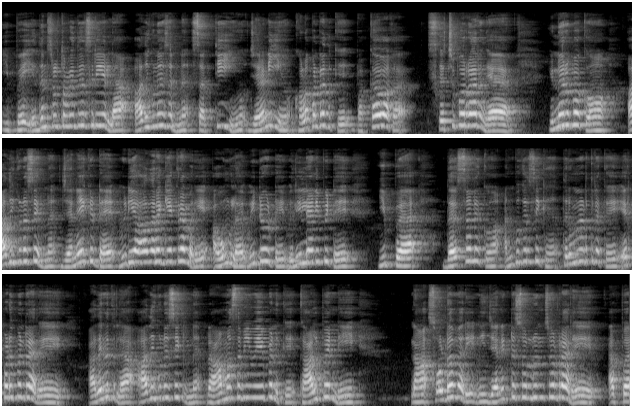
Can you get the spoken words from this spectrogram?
இப்போ எதுன்னு சொல்ல தொலைது சரியல்ல ஆதிகுணேசன் சக்தியையும் ஜனனியும் கொலை பண்ணுறதுக்கு பக்காவாக ஸ்கெட்ச் போடுறாருங்க. இன்னொரு பக்கம் அதுக்குள்ள சரின்னு ஜனேக்கிட்ட வீடியோ ஆதாரம் கேட்குற மாதிரி அவங்கள வீட்டை விட்டு வெளியில் அனுப்பிட்டு இப்போ தர்சனுக்கும் அன்புகரசிக்கும் திருமண இடத்துலக்கு ஏற்பாடு பண்ணுறாரு அதே நேரத்தில் சீக்கிரன்னு ராமசாமி வேப்பனுக்கு கால் பண்ணி நான் சொல்கிற மாதிரி நீ ஜனக்கிட்ட சொல்லுன்னு சொல்கிறாரு அப்போ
